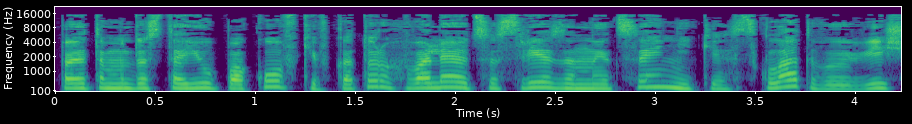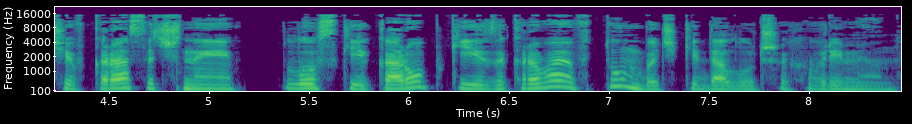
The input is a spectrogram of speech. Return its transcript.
поэтому достаю упаковки, в которых валяются срезанные ценники, складываю вещи в красочные плоские коробки и закрываю в тумбочки до лучших времен.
